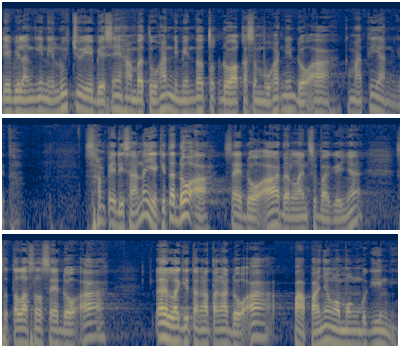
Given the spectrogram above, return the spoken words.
dia bilang gini, lucu ya biasanya hamba Tuhan diminta untuk doa kesembuhan, ini doa kematian gitu. Sampai di sana ya kita doa, saya doa dan lain sebagainya. Setelah selesai doa, eh, lagi tengah-tengah doa, papanya ngomong begini,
